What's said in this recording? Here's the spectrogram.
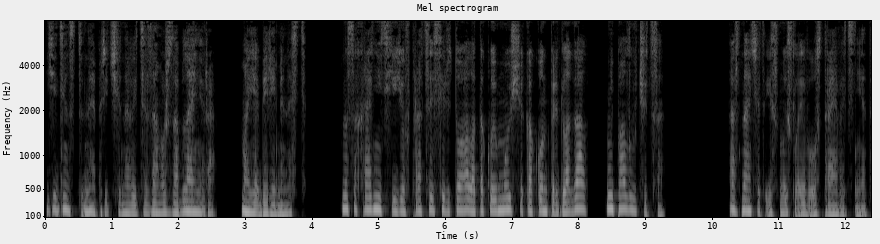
Единственная причина выйти замуж за Блайнера — моя беременность но сохранить ее в процессе ритуала такой мощи, как он предлагал, не получится. А значит, и смысла его устраивать нет.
